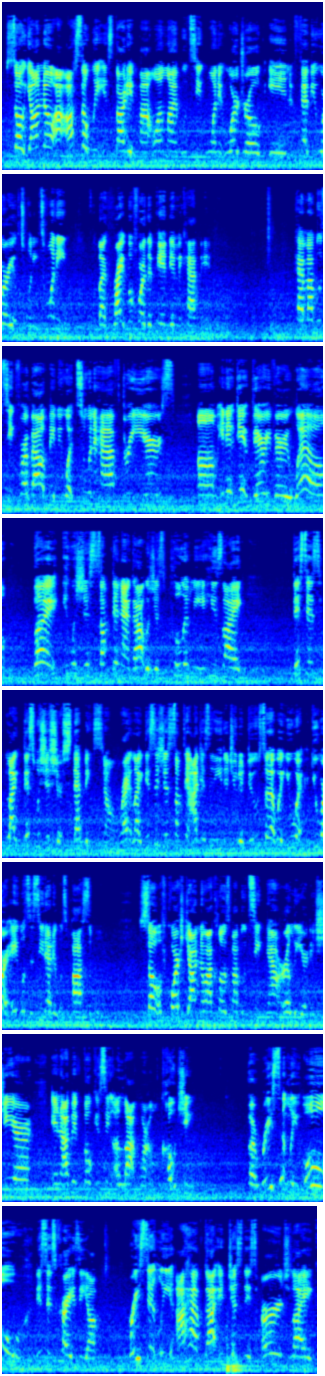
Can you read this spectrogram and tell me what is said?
So y'all know I also went and started my online boutique Wanted Wardrobe in February of 2020, like right before the pandemic happened. Had my boutique for about maybe what two and a half, three years um, and it did very, very well. But it was just something that God was just pulling me. And He's like, this is like this was just your stepping stone, right? Like this is just something I just needed you to do so that way you were you were able to see that it was possible. So of course, y'all know I closed my boutique now earlier this year, and I've been focusing a lot more on coaching. But recently, oh, this is crazy, y'all. Recently, I have gotten just this urge, like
